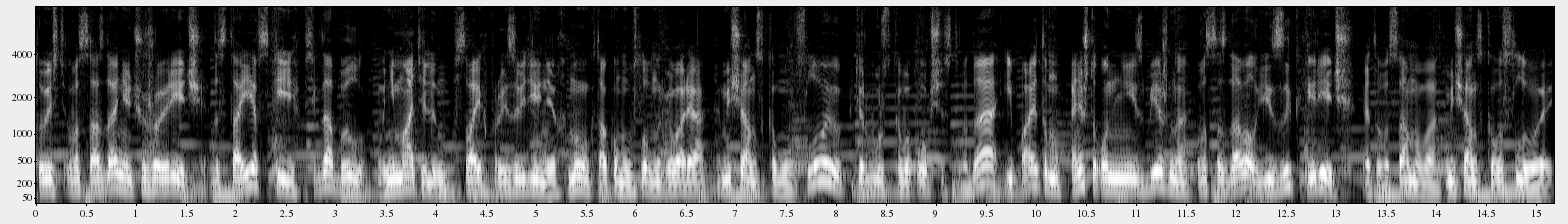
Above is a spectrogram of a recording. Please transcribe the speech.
то есть воссоздание чужой речи. Достоевский всегда был внимателен в своих произведениях, ну, к такому, условно говоря, мещанскому слою петербургского общества, да, и поэтому, конечно, он неизбежно воссоздавал язык и речь этого самого мещанского слоя.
